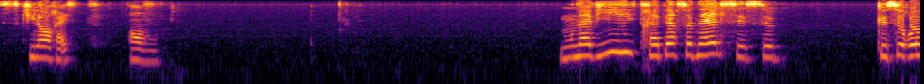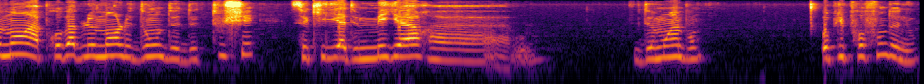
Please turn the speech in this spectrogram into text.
ce qu'il en reste en vous. Mon avis très personnel, c'est ce que ce roman a probablement le don de, toucher ce qu'il y a de meilleur euh, ou de moins bon au plus profond de nous.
